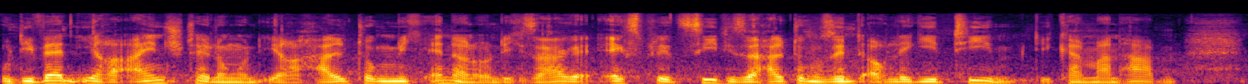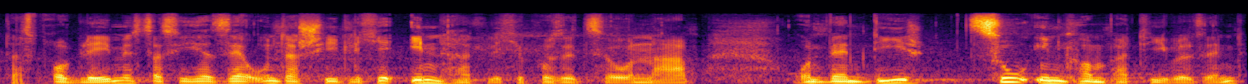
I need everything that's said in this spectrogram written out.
Und die werden ihre Einstellung und ihre Haltung nicht ändern. Und ich sage explizit, diese Haltungen sind auch legitim, die kann man haben. Das Problem ist, dass sie hier sehr unterschiedliche inhaltliche Positionen haben. Und wenn die zu inkompatibel sind,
